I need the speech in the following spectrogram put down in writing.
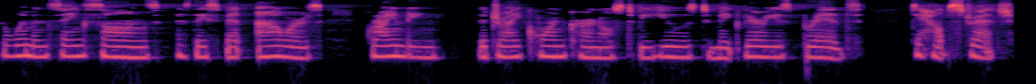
the women sang songs as they spent hours grinding the dry corn kernels to be used to make various breads to help stretch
